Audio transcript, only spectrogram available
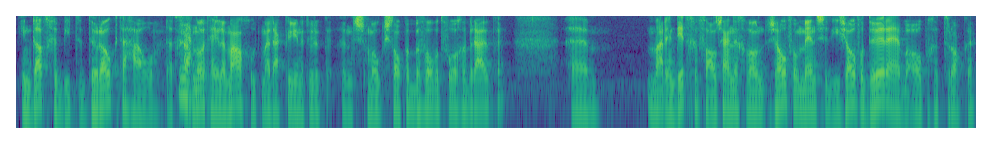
in dat gebied de rook te houden. Dat gaat nooit helemaal goed, maar daar kun je natuurlijk een smoke stopper bijvoorbeeld voor gebruiken. Um, maar in dit geval zijn er gewoon zoveel mensen die zoveel deuren hebben opengetrokken,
